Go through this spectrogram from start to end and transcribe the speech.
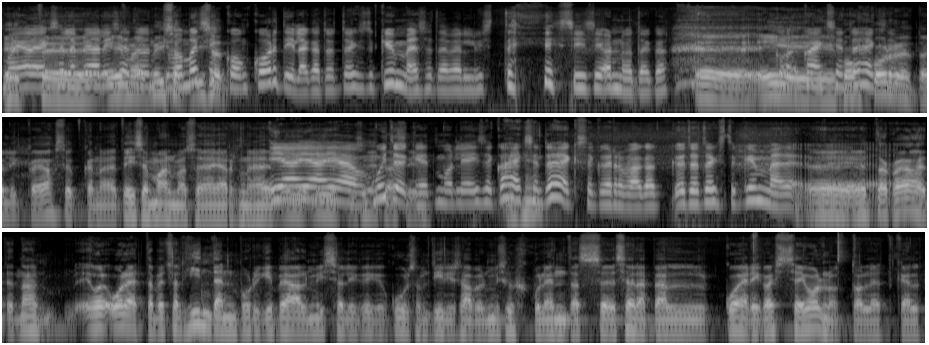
ma ei oleks selle peale ise tulnudki, ma mõtlesin lihtsalt... Concordile, aga tuhat üheksasada kümme seda veel vist siis ei olnud, aga. ei, Concord oli ikka jah, niisugune teise maailmasõja järgne. ja, ja, ja muidugi, et mul jäi see kaheksakümmend üheksa kõrva, aga tuhat üheksasada kümme. et aga jah, et, et noh, oletame, et seal Hindenburgi peal, mis oli kõige kuulsam tiirisaabel, mis õhku lendas, selle peal koeri-kasse ei olnud tol hetkel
